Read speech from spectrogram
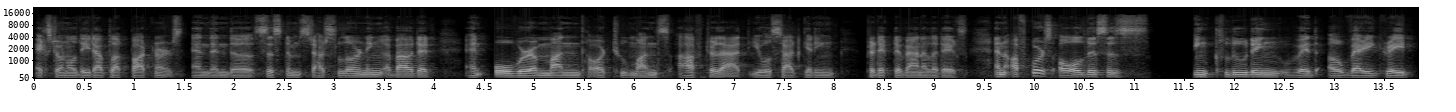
external data plug partners, and then the system starts learning about it. And over a month or two months after that, you will start getting predictive analytics. And of course, all this is including with a very great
